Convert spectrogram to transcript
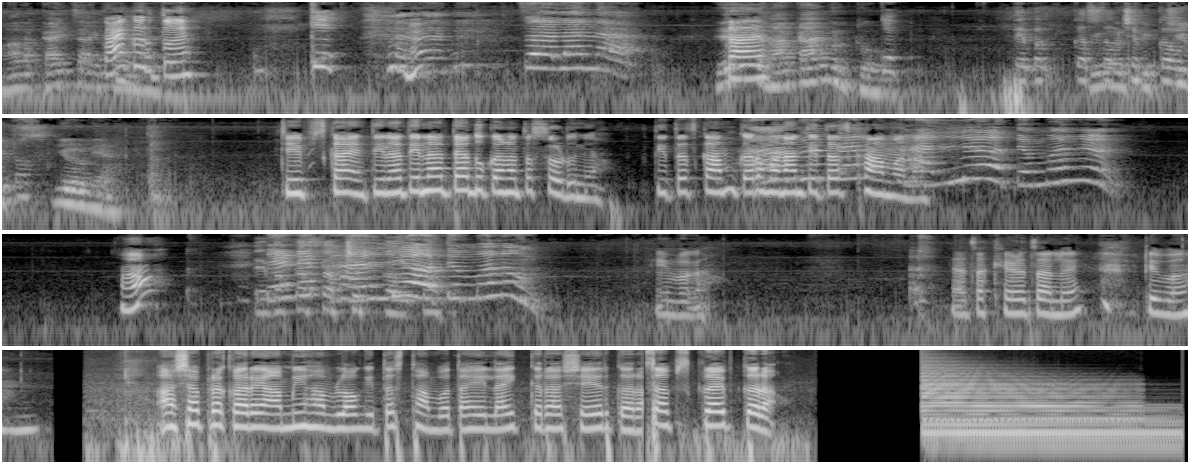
मला काहीच ऐक काय करतोय? चला ना. हे, काय? हा काय म्हणतो? ते बघ कसं चिपकवतो. चिप्स घेऊन या. चिप्स काय? तिला तिला त्या दुकानातच सोडून या. तिथंच काम कर म्हणा आणि तिथंच खा म्हणा. हा? ते बघ कसं चिपकवतो. खाल्लं ते म्हणून हे बघा. याचा खेळ चालू आहे. ते बघ. अशा प्रकारे आम्ही हा ब्लॉग इथंच थांबवत आहे. लाईक करा शेअर करा सबस्क्राईब करा.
